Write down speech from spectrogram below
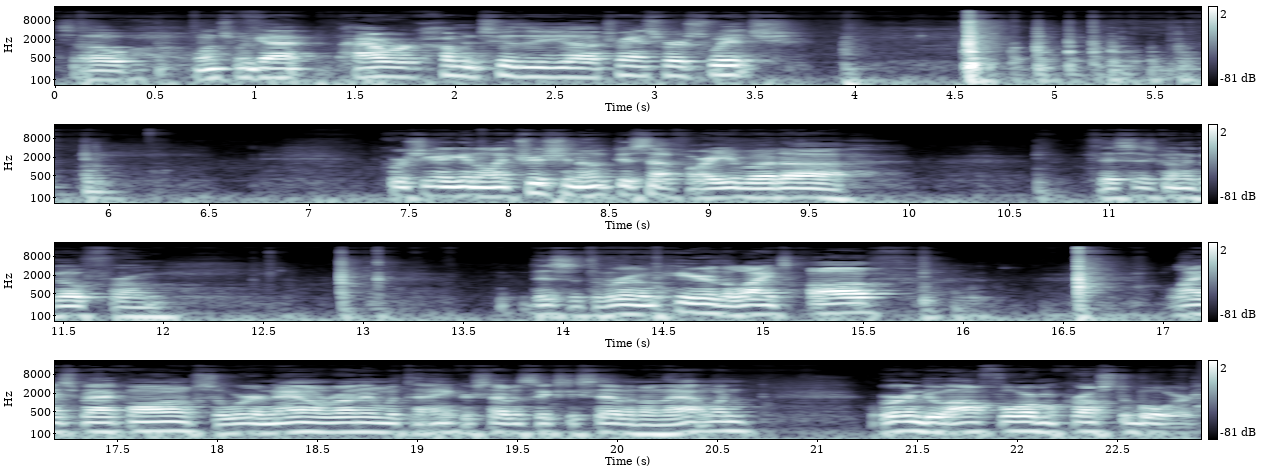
So once we got power coming to the uh, transfer switch, of course you gotta get an electrician to hook this up for you, but uh, this is gonna go from, this is the room here, the lights off, lights back on. So we're now running with the Anker 767 on that one. We're gonna do all four of them across the board.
